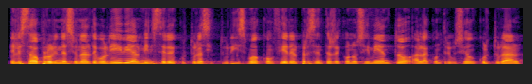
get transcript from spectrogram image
El Estado Plurinacional de Bolivia, el Ministerio de Culturas y Turismo, confiere el presente reconocimiento a la contribución cultural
